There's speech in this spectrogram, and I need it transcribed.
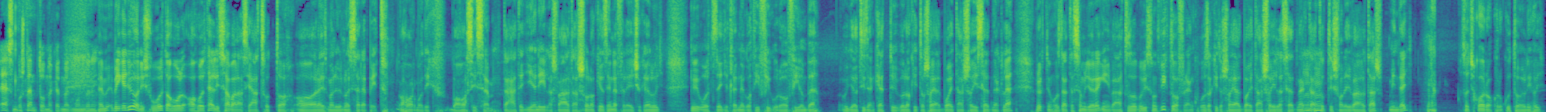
ezt most nem tudom neked megmondani. Még egy olyan is volt, ahol, ahol Telly Savalas játszotta a Reisman nagy szerepét, a harmadikba azt hiszem. Tehát egy ilyen éles váltással, aki azért ne felejtsük el, hogy ő volt az egyetlen negatív figura a filmbe, ugye a 12-ből, akit a saját bajtársai szednek le. Rögtön hozzáteszem, hogy a regény változatban viszont Viktor Frank az, akit a saját bajtársai leszednek, uh-huh. tehát ott is van egy váltás, mindegy. Szóval csak arra akarok utalni, hogy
